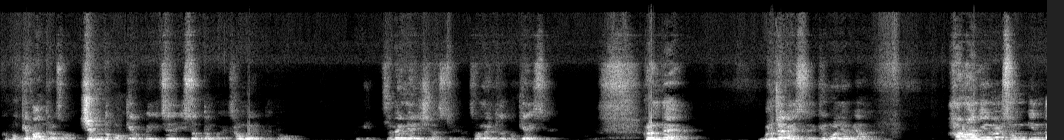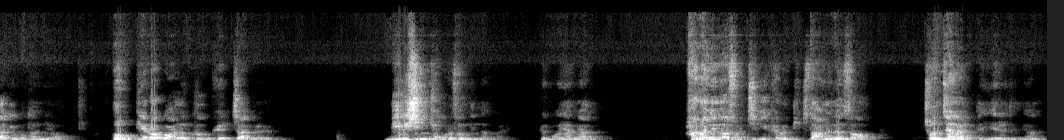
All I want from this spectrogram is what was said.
그 법궤 만들어서 지금도 있- 있었던 거예요. 사무엘 때도? 수백 년이 지났어요. 사무엘 때도 법궤가 있어요. 그런데 문제가 있어요. 그게 뭐냐면 하나님을 섬긴다기보다는요 법궤라고 하는 그 괴짝을 미신적으로 섬긴단 말이에요. 그게 뭐냐면 하나님을 솔직히 별로 믿지도 않으면서 전쟁할 때 예를 들면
